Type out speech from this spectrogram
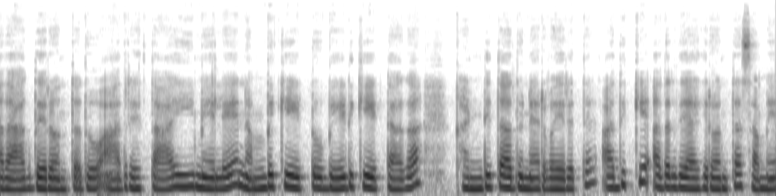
ಅದಾಗದೇ ಇರೋವಂಥದ್ದು ಆದರೆ ತಾಯಿ ಮೇಲೆ ನಂಬಿಕೆ ಇಟ್ಟು, ಬೇಡಿಕೆ ಇಟ್ಟಾಗ ಖಂಡಿತ ಅದು ನೆರವೇರುತ್ತೆ. ಅದಕ್ಕೆ ಅದರದೇ ಆಗಿರುವಂಥ ಸಮಯ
